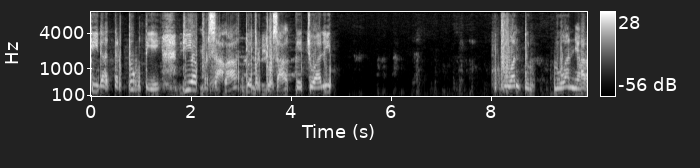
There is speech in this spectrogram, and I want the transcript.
tidak terbukti. Dia bersalah, dia berdosa kecuali tuduhan-tuduhan yang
